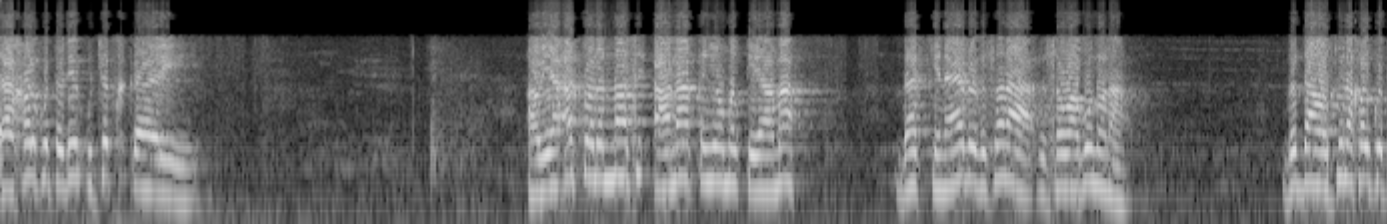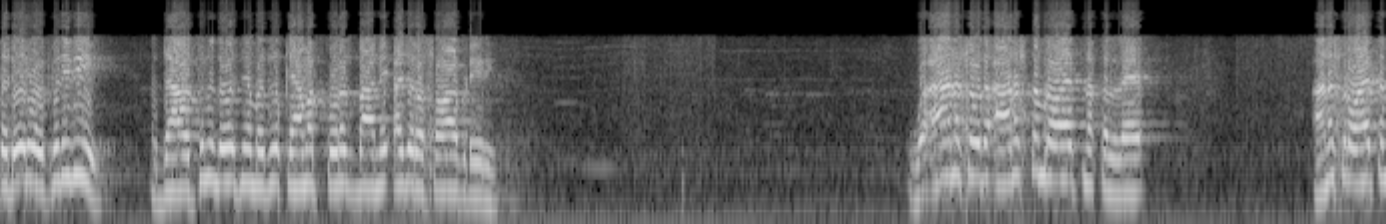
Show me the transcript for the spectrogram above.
دا خلکو ته ډیر اوچت ښکاری او یا اطول الناس اعناق یوم القیامه دا کنایه د سره د ثوابونو نه د دعوتونه خلکو ته ډیر ورکړي دي دعوتونه د وجنه به د قیامت پرز باندې اجر او ثواب ډیری وانس او د انس تم روایت نقل لای انس روایت تم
